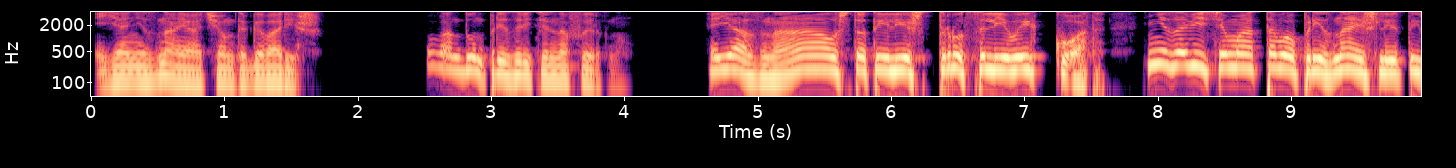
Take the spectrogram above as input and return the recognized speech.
«Я не знаю, о чем ты говоришь». Ван Дун презрительно фыркнул. «Я знал, что ты лишь трусливый кот. Независимо от того, признаешь ли ты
